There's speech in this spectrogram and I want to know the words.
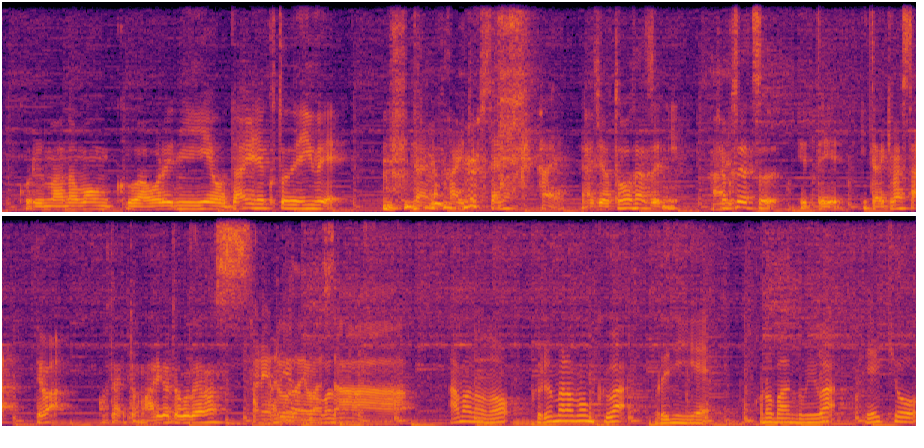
「車の文句は俺に言えをダイレクトで言え」みたいな回としてね、はい。ラジオ通さずにはい。直接言っていただきました、ではお二人ともありがとうございます。ありがとうございました。天野の車の文句は俺に言えこの番組は提供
